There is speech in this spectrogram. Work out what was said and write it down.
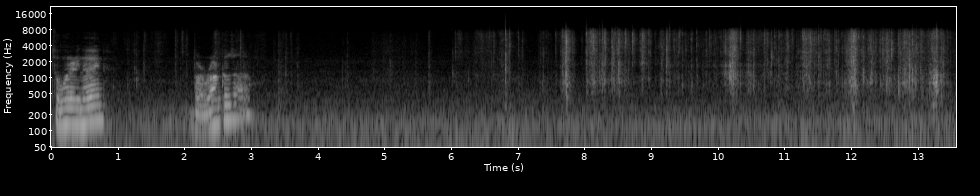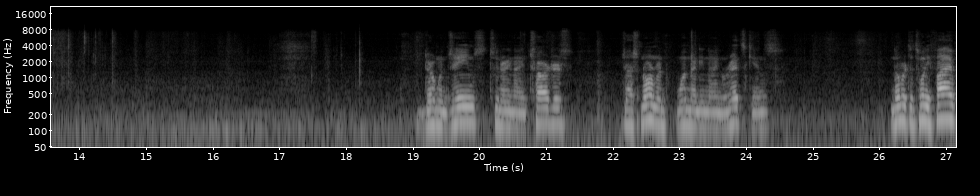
to 189. Broncos auto. Derwin James, 299 Chargers. Josh Norman, 199 Redskins. Number to 25,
